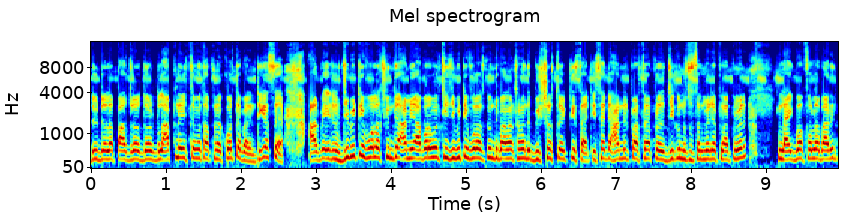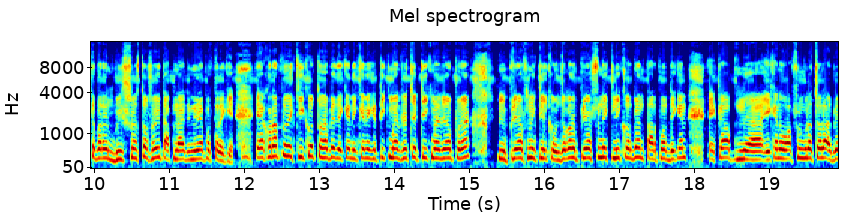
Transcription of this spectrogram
দুই ডলার পাঁচ ডলার দশ ডলার আপনার ইচ্ছে মতো আপনারা করতে পারেন, ঠিক আছে? আর এটা জিবিটি ফলোস কিন্তু, আমি আবার বলছি জিবিটি ফলোস কিন্তু বাংলাদেশের মধ্যে বিশ্বস্ত একটি সাইট এই সাইটে হান্ড্রেড পার্সেন্ট আপনারা যে কোনো সোশ্যাল মিডিয়া প্ল্যাটফর্মের লাইক বা ফলো বাড়িতে পারেন, বিশ্বস্ত সহিত আপনার নিরাপত্তা রেখে। এখন আপনাদের কী করতে হবে? দেখেন, এখানে টিক মার্ক হচ্ছে টিক মার্ক দেওয়ার পরে অপশনে ক্লিক করুন। যখন প্রি অপশনে ক্লিক করবেন, তারপর দেখেন, একটা এখানে অপশনগুলো চলে আসবে,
